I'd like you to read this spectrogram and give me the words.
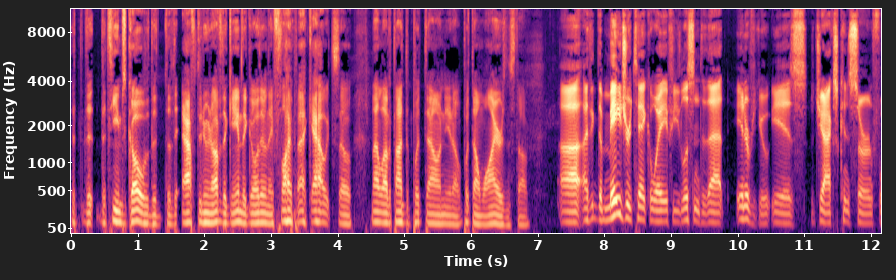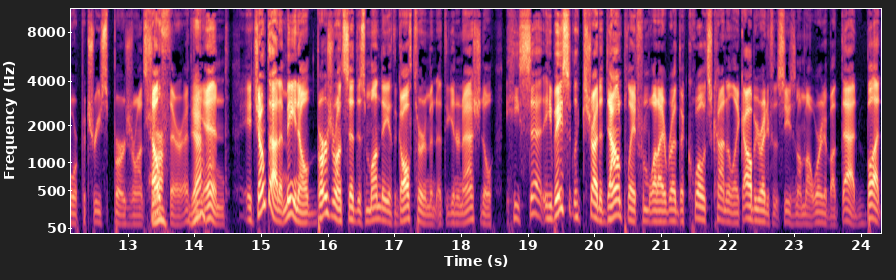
the, the, the teams go the, the, the afternoon of the game. They go there and they fly back out. So not a lot of time to put down, you know, put down wires and stuff. Uh, I think the major takeaway, if you listen to that interview, is Jack's concern for Patrice Bergeron's Sure. health there at Yeah. the end. It jumped out at me. Now, Bergeron said this Monday at the golf tournament at the International. He said he basically tried to downplay it from what I read. The quotes kind of like, "I'll be ready for the season. I'm not worried about that." But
